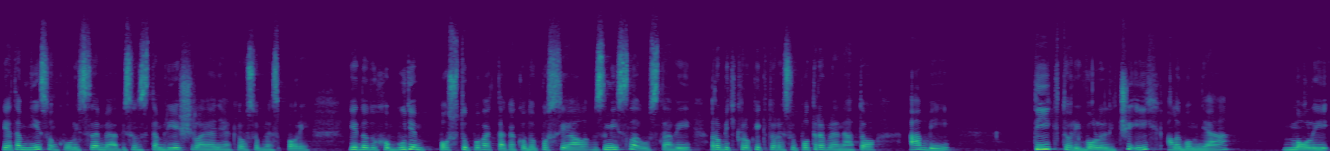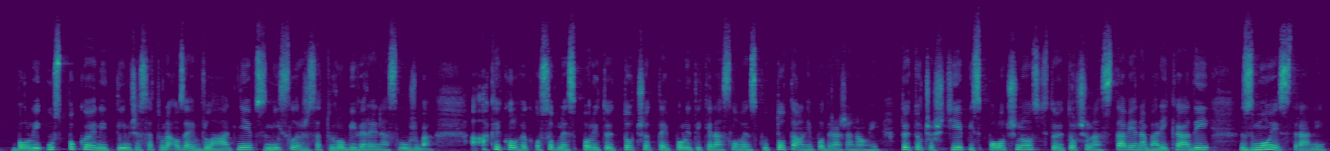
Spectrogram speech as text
Ja tam nie som kvôli sebe, aby som si tam riešila ja nejaké osobné spory. Jednoducho budem postupovať tak, ako doposiaľ, v zmysle ústavy, robiť kroky, ktoré sú potrebné na to, aby tí, ktorí volili či ich, alebo mňa, boli, boli uspokojení tým, že sa tu naozaj vládne v zmysle, že sa tu robí verejná služba. A akékoľvek osobné spory, to je to, čo tej politike na Slovensku totálne podráža nohy. To je to, čo štiepi spoločnosť, to je to, čo nás stavia na barikády. Z mojej strany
